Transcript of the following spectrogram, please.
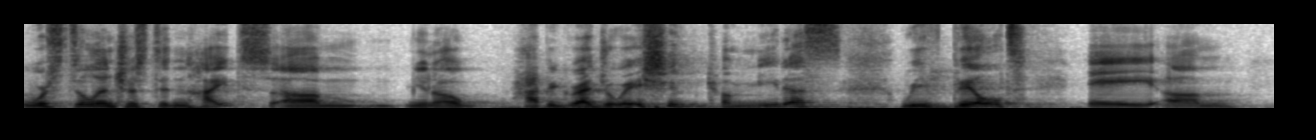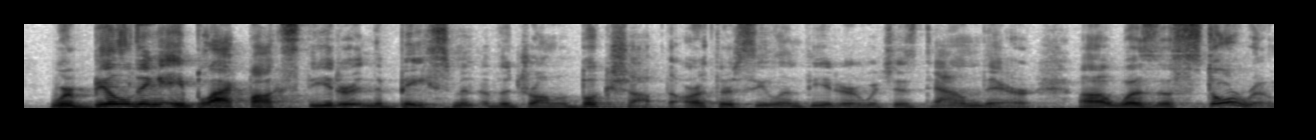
we're still interested in Heights. Um, you know, happy graduation. Come meet us. We've built a, um, we're building a black box theater in the basement of the drama bookshop. The Arthur Seelen Theater, which is down there, uh, was a storeroom.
